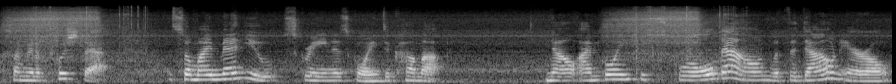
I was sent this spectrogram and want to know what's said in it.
So I'm going to push that. So my menu screen is going to come up. Now I'm going to scroll down with the down arrow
